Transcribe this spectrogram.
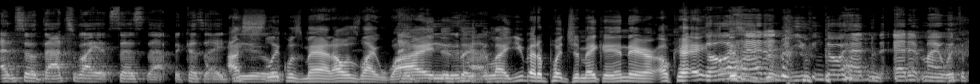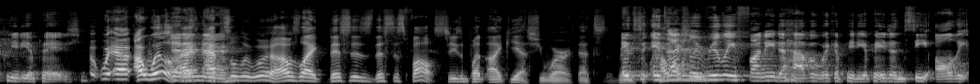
and so that's why it says that because I do. I slick was mad. I was like, why is it like you better put Jamaica in there, okay? Go This ahead and you can go ahead and edit my Wikipedia page. I will. I absolutely will. I was like, this is this is false. She's but like, yes, you were. That's It's cool. it's How actually really funny to have a Wikipedia page and see all the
